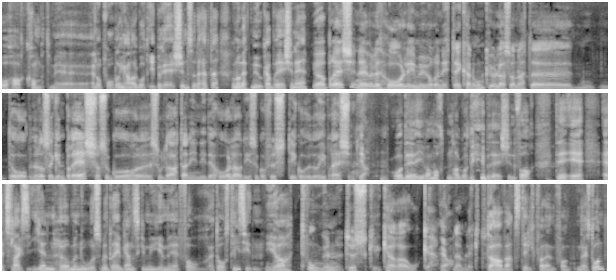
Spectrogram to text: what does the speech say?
Og har kommet med en oppfordring. Han har gått i bresjen, som det heter. Og nå vet vi jo hva bresjen er. Ja, bresjen er vel et hål i muren etter ei kanonkule, sånn at eh, da åpner det seg en bresj, og så går eh, soldatene inn i det hålet, og de som går først, de går jo da i bresjen. Ja, og det Ivar Morten har gått i bresjen for, det er et slags gjenhør med noe som vi drev ganske mye med for et års tid siden. Ja, tvungen tysk karaoke, Ja. nemlig. Det har vært stilt fra den fronten en stund,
